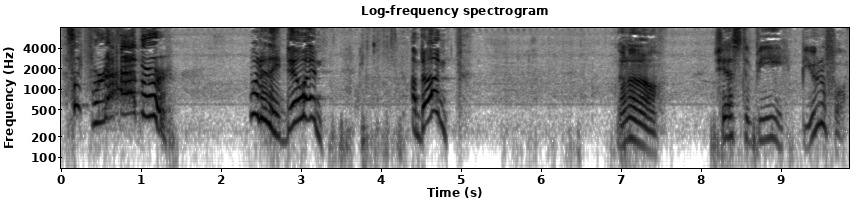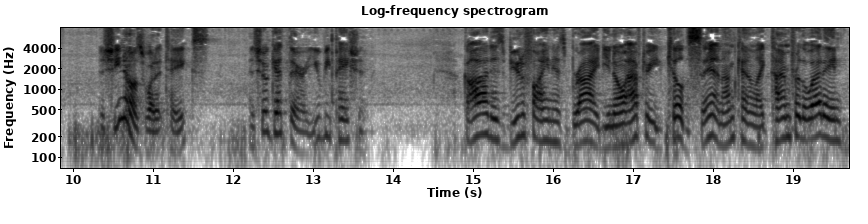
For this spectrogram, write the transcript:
That's like forever. What are they doing? I'm done. No, no, no. She has to be beautiful. And she knows what it takes. And she'll get there. You be patient. God is beautifying his bride. You know, after he killed sin, I'm kind of like, time for the wedding.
